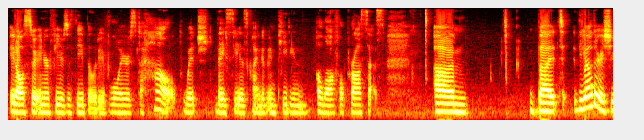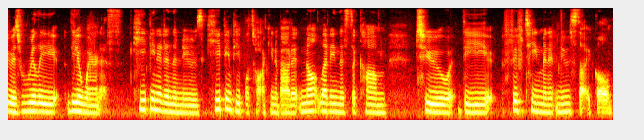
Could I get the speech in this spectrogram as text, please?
it also interferes with the ability of lawyers to help, which they see as kind of impeding a lawful process. Um, but the other issue is really the awareness, keeping it in the news, keeping people talking about it, not letting this succumb to the 15 minute news cycle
